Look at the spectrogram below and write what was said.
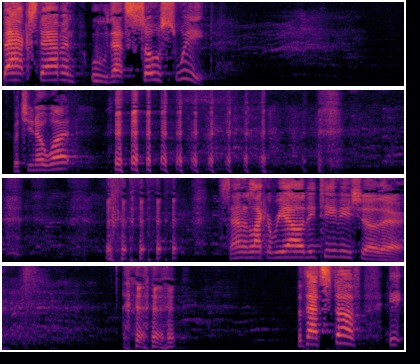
backstabbing. Ooh, that's so sweet. But you know what? Sounded like a reality TV show there. but that stuff, it,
